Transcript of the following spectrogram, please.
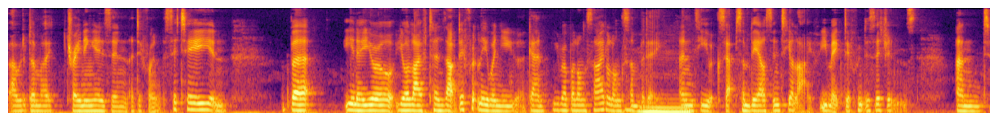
I would have done my training years in a different city and but you know your your life turns out differently when you again you rub alongside along somebody mm. and you accept somebody else into your life. You make different decisions. And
